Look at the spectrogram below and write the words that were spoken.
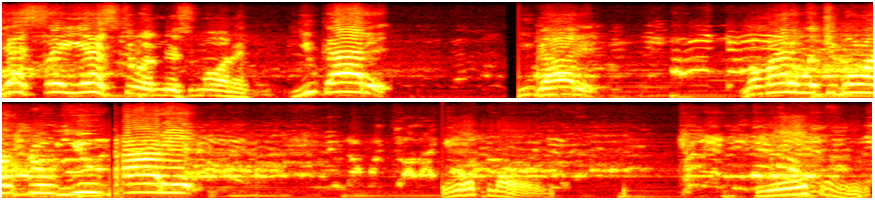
just say yes to him this morning. You got it. You got it. No matter what you're going through, you got it. Yes, Lord. Yes, Lord.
